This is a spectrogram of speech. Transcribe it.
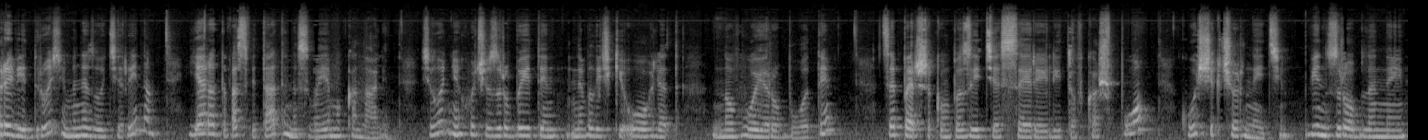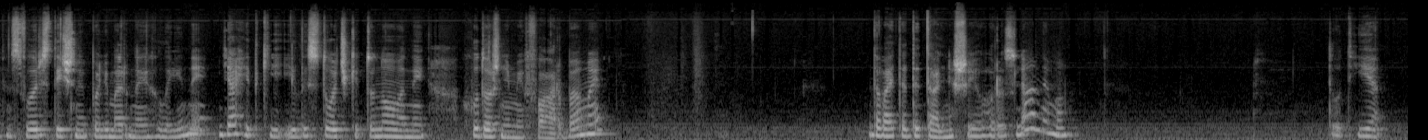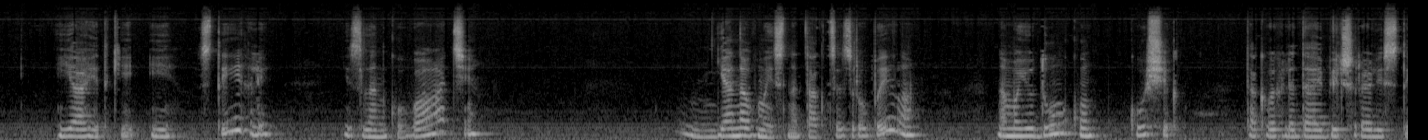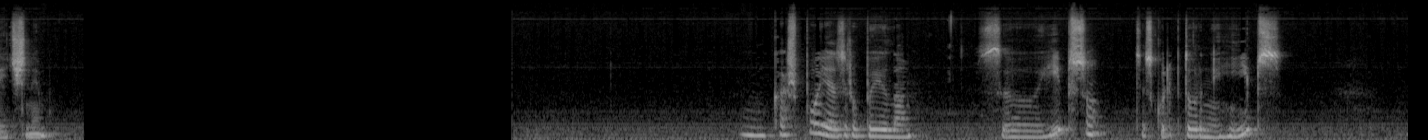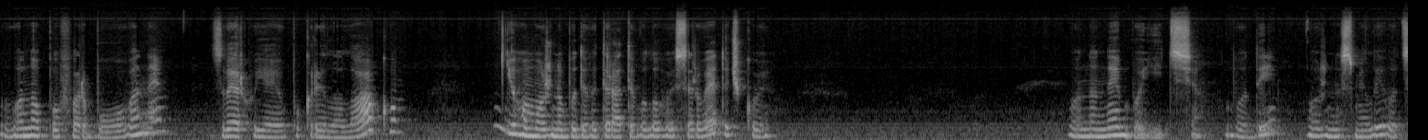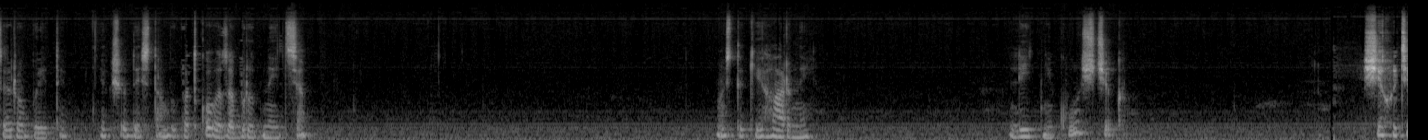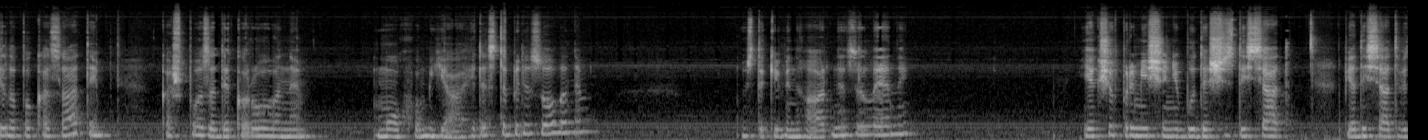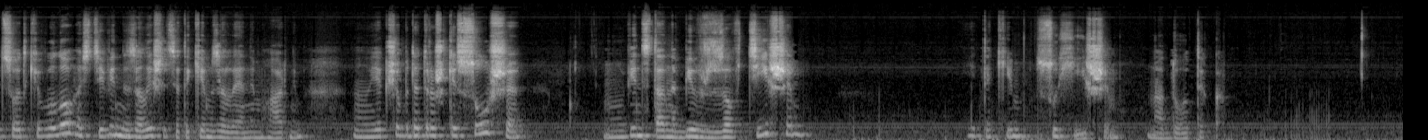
Привіт, друзі! Мене звуть Ірина. Я рада вас вітати на своєму каналі. Сьогодні я хочу зробити невеличкий огляд нової роботи. Це перша композиція серії Літо в кашпо Кущик чорниці. Він зроблений з флористичної полімерної глини, ягідки і листочки тоновані художніми фарбами. Давайте детальніше його розглянемо. Тут є ягідки і стиглі, і зеленкуваті. Я навмисно так це зробила. На мою думку, кущик так виглядає більш реалістичним. Кашпо я зробила з гіпсу, це скульптурний гіпс. Воно пофарбоване. Зверху я його покрила лаком. Його можна буде витирати вологою серветочкою. Воно не боїться води, можна сміливо це робити, якщо десь там випадково забрудниться. Ось такий гарний літній кущик. Ще хотіла показати кашпо задекороване мохом ягіда стабілізованим. Ось такий він гарний зелений. Якщо в приміщенні буде 60-50% вологості, він не залишиться таким зеленим гарним. Якщо буде трошки суше, він стане більш жовтішим і таким сухішим на дотик.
